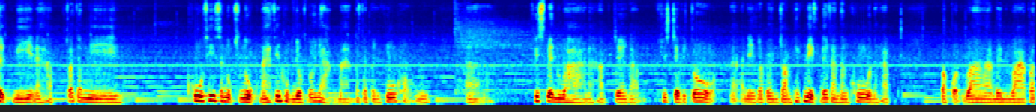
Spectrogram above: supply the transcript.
ศึกนี้นะครับ ก็จะมีคู่ที่สนุกสนุกนะที่ผมยกตัวอย่างมาก็จะเป็นคู่ของคริสเบนวานะครับ เจอกับคริสเจริโกนะอันนี้ก็เป็นจอมเทคนิคด้วยกันทั้งคู่นะครับ ปรากฏว่าเบนวาก็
